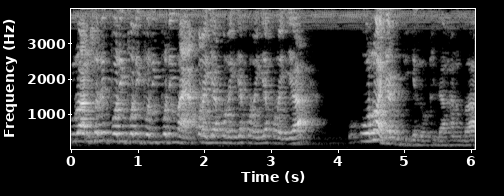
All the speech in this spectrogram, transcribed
কোরআন শরীফ পড়ি পড়ি পড়ি পড়ি মায়া করাইয়া করাইয়া করাইয়া করাইয়া কোনো আইয়া ঢুকি গেল খিলা খান বা।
